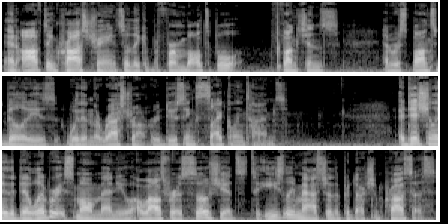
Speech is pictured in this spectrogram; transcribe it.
and often cross trained so they can perform multiple functions and responsibilities within the restaurant, reducing cycling times. Additionally, the deliberate small menu allows for associates to easily master the production process,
